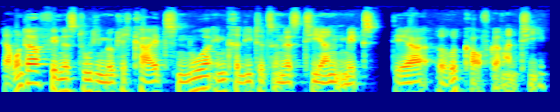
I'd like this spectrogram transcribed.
Darunter findest du die Möglichkeit, nur in Kredite zu investieren mit der Rückkaufgarantie.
